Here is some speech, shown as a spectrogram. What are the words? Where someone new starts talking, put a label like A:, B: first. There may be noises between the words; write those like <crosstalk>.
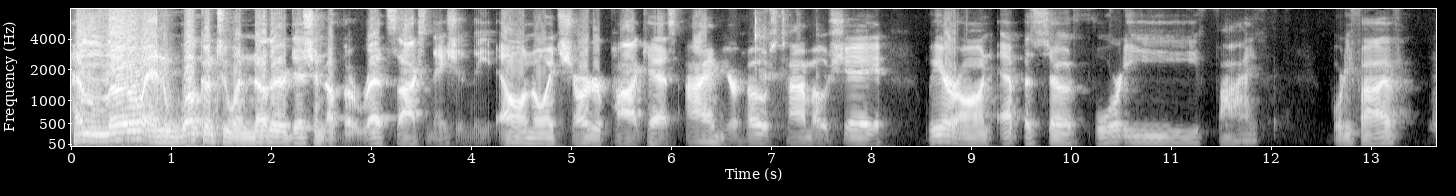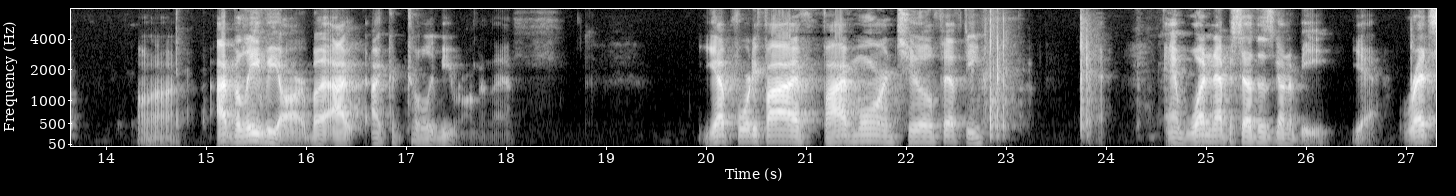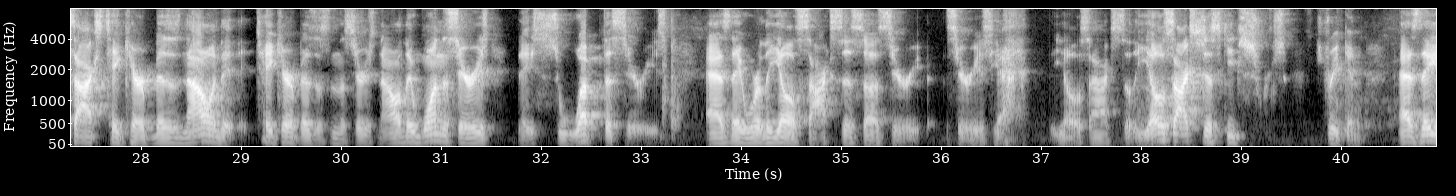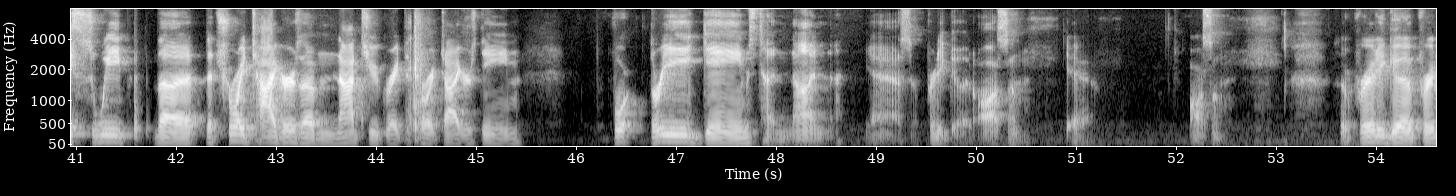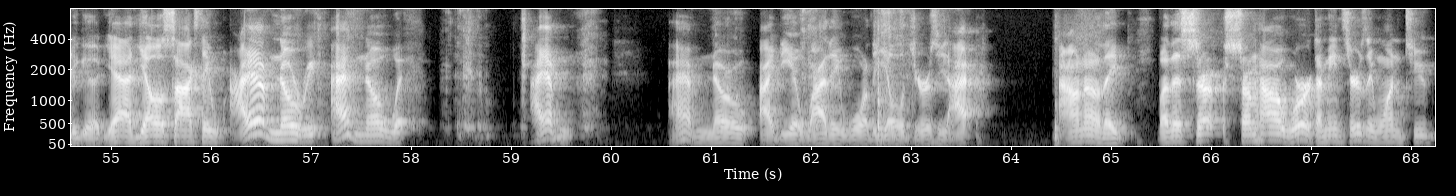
A: Hello and welcome to another edition of the Red Sox Nation, the Illinois Charter Podcast. I'm your host, Tom O'Shea. We are on episode 45. 45? Hold on. I believe we are, but I, I could totally be wrong on that. Yep, 45. Five more until 50. And what an episode this is going to be. Yeah. Red Sox take care of business. now, and they take care of business in the series, now they won the series, they swept the series as they were the Yellow Sox this uh, series. Series, <laughs> yeah, the Yellow Sox. So the Yellow Sox just keep streaking as they sweep the Detroit Tigers, a not too great Detroit Tigers team, for three games to none. Yeah, so pretty good. Awesome. Yeah, awesome. So pretty good, pretty good. Yeah, Yellow Sox. They. I have no. Re, I have no what. I have. I have no idea why they wore the yellow jerseys. I. I don't know. They. But this somehow it worked. I mean, seriously, won two,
